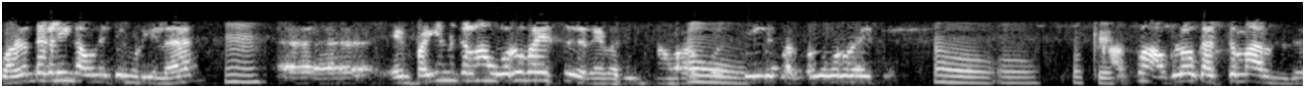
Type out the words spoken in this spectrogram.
குழந்தைகளையும் கவனிக்க முடியல. என் பையனுக்கெல்லாம் ஒரு வயசு ரேவதி. வரும்போது ஒரு வயசு. அப்போ அவ்வளவு கஷ்டமா இருந்தது.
